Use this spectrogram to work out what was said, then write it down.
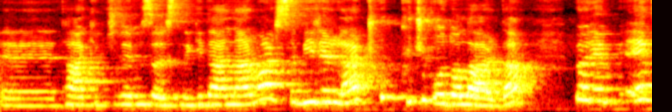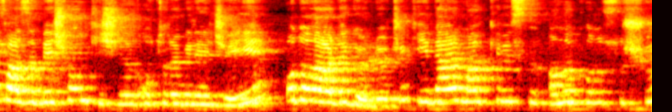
e, takipçilerimiz arasında gidenler varsa bilirler çok küçük odalarda böyle en fazla 5-10 kişinin oturabileceği odalarda görülüyor. Çünkü idare mahkemesinin ana konusu şu,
